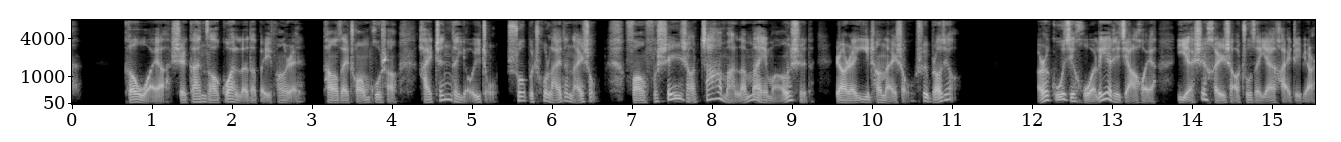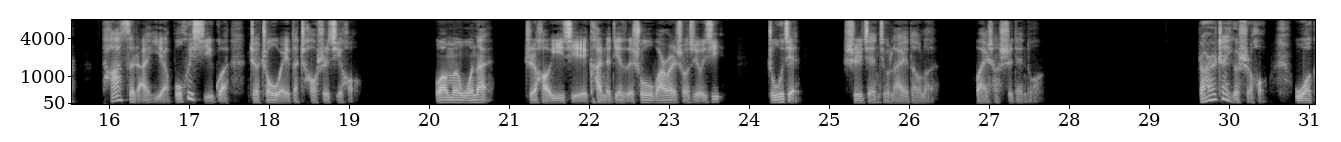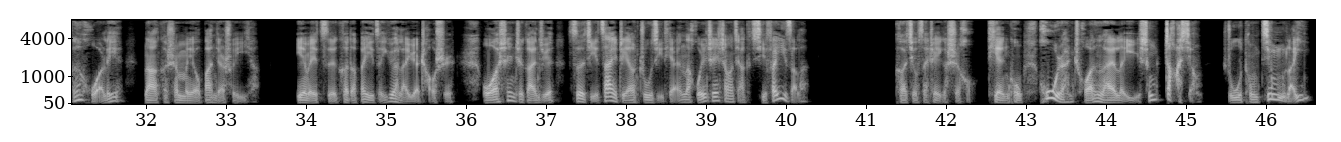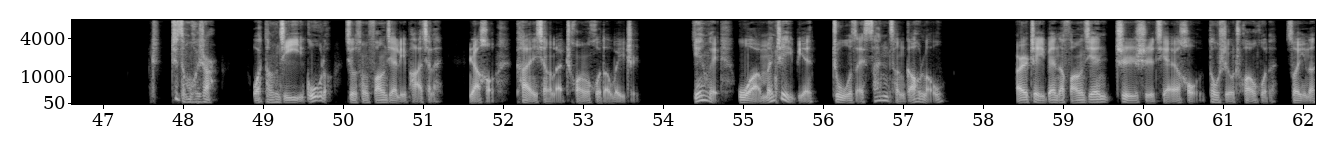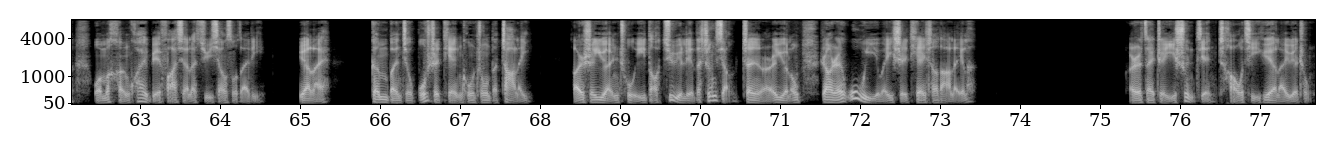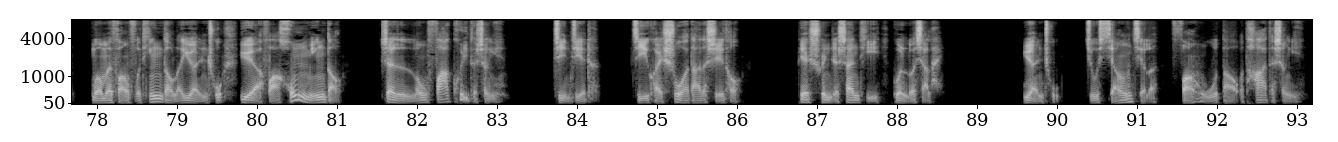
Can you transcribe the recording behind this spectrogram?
可我呀是干燥惯了的北方人，躺在床铺上还真的有一种说不出来的难受，仿佛身上扎满了麦芒似的，让人异常难受，睡不着觉。而估计火烈这家伙呀，也是很少住在沿海这边，他自然也不会习惯这周围的潮湿气候。我们无奈。只好一起看着电子书，玩玩手机游戏。逐渐，时间就来到了晚上十点多。然而这个时候，我跟火烈那可是没有半点睡意啊！因为此刻的被子越来越潮湿，我甚至感觉自己再这样住几天，那浑身上下起痱子了。可就在这个时候，天空忽然传来了一声炸响，如同惊雷。这这怎么回事？我当即一咕噜就从房间里爬起来，然后看向了窗户的位置，因为我们这边住在三层高楼，而这边的房间制式前后都是有窗户的，所以呢，我们很快便发现了巨响所在地。原来根本就不是天空中的炸雷，而是远处一道剧烈的声响，震耳欲聋，让人误以为是天上打雷了。而在这一瞬间，潮气越来越重。我们仿佛听到了远处越发轰鸣到振聋发聩的声音，紧接着几块硕大的石头便顺着山体滚落下来，远处就响起了房屋倒塌的声音。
